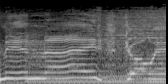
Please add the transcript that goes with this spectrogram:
midnight going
